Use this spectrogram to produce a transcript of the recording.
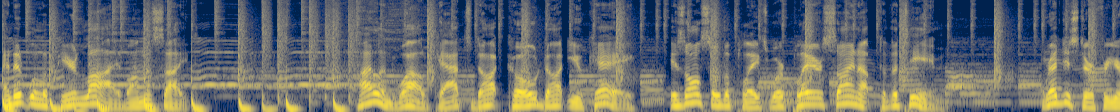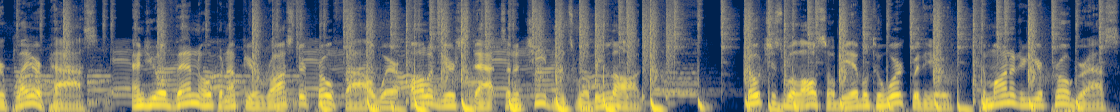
and it will appear live on the site. HighlandWildcats.co.uk is also the place where players sign up to the team. Register for your player pass and you'll then open up your roster profile where all of your stats and achievements will be logged. Coaches will also be able to work with you to monitor your progress,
